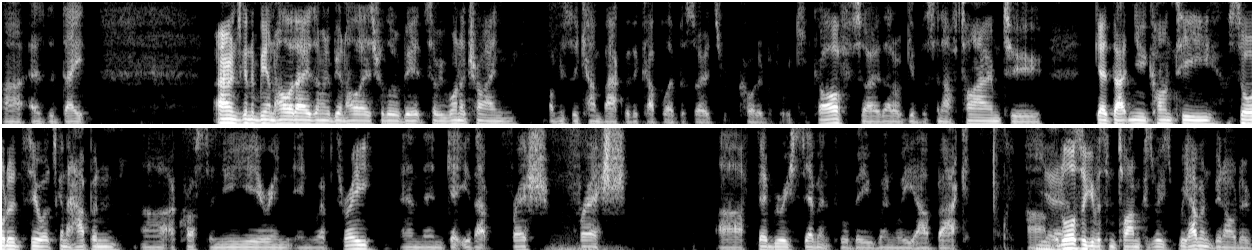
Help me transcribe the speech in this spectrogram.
uh, as the date. Aaron's going to be on holidays. I'm going to be on holidays for a little bit. So we want to try and obviously come back with a couple episodes recorded before we kick off. So that'll give us enough time to get that new Conti sorted, see what's going to happen uh, across the new year in, in Web3, and then get you that fresh, fresh uh, February 7th will be when we are back. Um, Yeah. It'll also give us some time because we, we haven't been able to,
